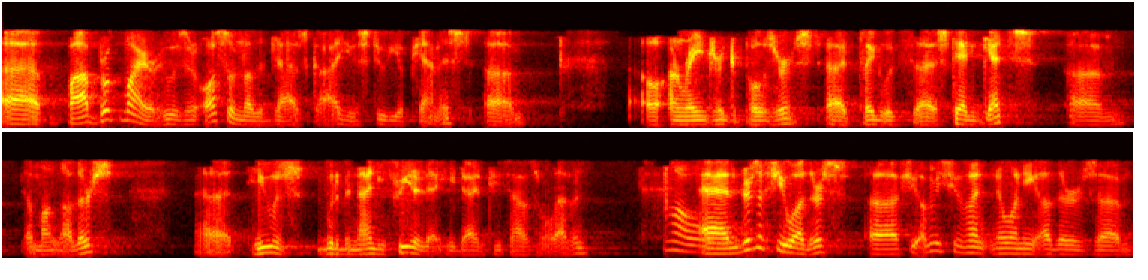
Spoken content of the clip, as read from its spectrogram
Uh, Bob Brookmeyer, who's an, also another jazz guy. He was a studio pianist, um, arranger and composer. Uh, played with uh, Stan Getz, um, among others. Uh, he was would have been 93 today. He died in 2011. Oh. And there's a few others. Uh, a few, let me see if I know any others. Um,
